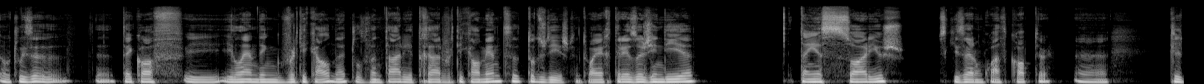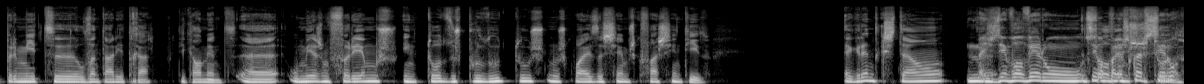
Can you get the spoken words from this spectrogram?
utiliza uh, take-off e, e, landing vertical, né, de levantar e aterrar verticalmente todos os dias. Portanto, o AR3 hoje em dia tem acessórios, se quiser um quadcopter, uh, que lhe permite levantar e aterrar verticalmente. Uh, o mesmo faremos em todos os produtos nos quais achemos que faz sentido. A grande questão. Mas desenvolver um. Desenvolvemos tudo.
